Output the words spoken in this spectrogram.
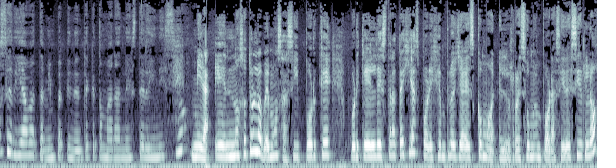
sería también pertinente que tomaran este de inicio? Mira, eh, nosotros lo vemos así porque porque el de estrategias, por ejemplo, ya es como el resumen, por así decirlo,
